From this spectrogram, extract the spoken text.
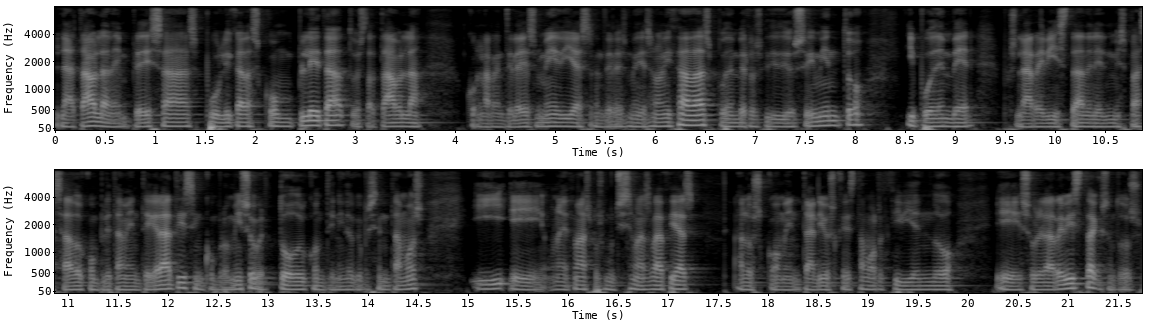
la tabla de empresas publicadas completa, toda esta tabla con las rentabilidades medias, rentabilidades medias analizadas, pueden ver los vídeos de seguimiento y pueden ver pues, la revista del mes pasado completamente gratis, sin compromiso, ver todo el contenido que presentamos y eh, una vez más pues muchísimas gracias a los comentarios que estamos recibiendo eh, sobre la revista, que son todos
